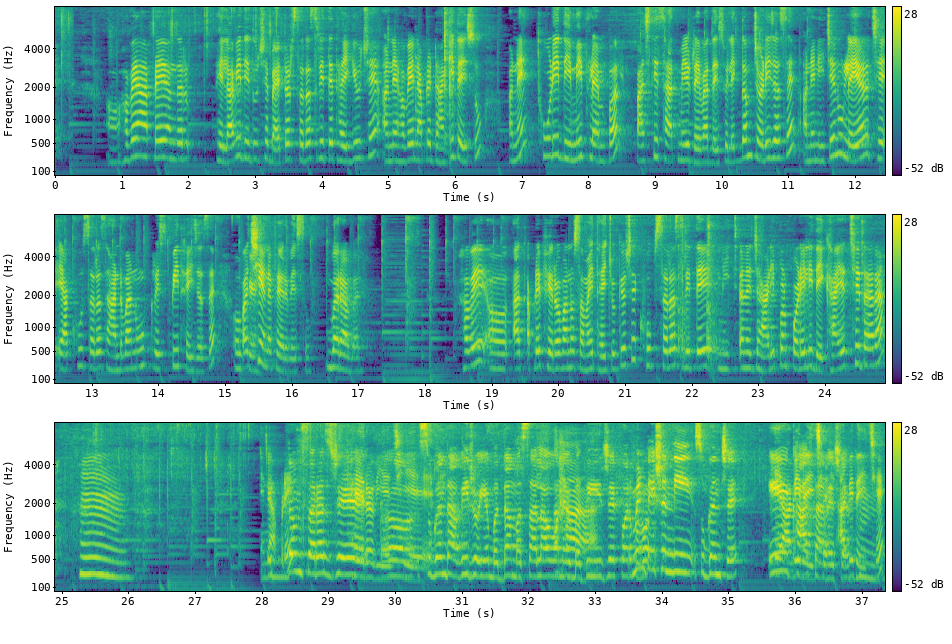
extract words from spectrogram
હવે આપણે અંદર ફેલાવી દીધું છે બેટર સરસ રીતે થઈ ગયું છે. અને હવે એને આપણે ઢાંકી દઈશું. અને થોડી ધીમી ફ્લેમ પર પાંચથી સાત મિનિટ રહેવા દઈશું. એટલે એકદમ ચડી જશે અને નીચેનું લેયર છે એ આખું સરસ હાંડવાનું ક્રિસ્પી થઈ જશે. પછી એને ફેરવીશું. બરાબર. હવે આ આપણે ફેરવવાનો સમય થઈ ચૂક્યો છે. ખૂબ સરસ રીતે નીચ અને જાળી પણ પડેલી દેખાય જ છે તારા. હમ. એને આપણે એકદમ સરસ જે ફેરવીએ છીએ. સુગંધ આવવી જોઈએ બધા મસાલાઓ અને બધી જે ફર્મેન્ટેશનની સુગંધ છે એ આવી રહી છે આવી રહી છે.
